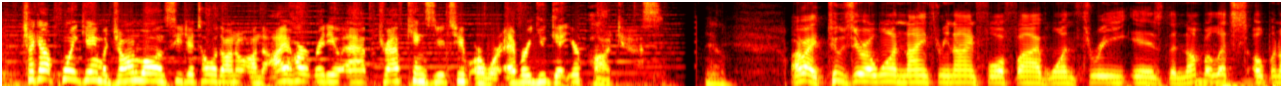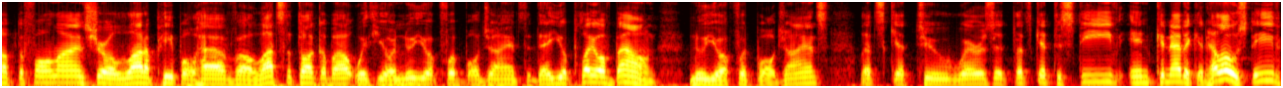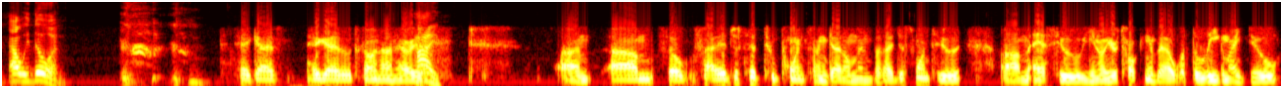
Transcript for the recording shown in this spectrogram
Check out Point Game with John Wall and CJ Toledano on the iHeartRadio app, DraftKings YouTube, or wherever you get your podcasts. Yeah. All right, 201 939 4513 is the number. Let's open up the phone lines. Sure, a lot of people have uh, lots to talk about with your New York football Giants today. Your playoff bound New York football Giants. Let's get to, where is it? Let's get to Steve in Connecticut. Hello, Steve. How are we doing? Hey guys, hey guys, what's going on? How are you? Hi. Um, um, so I just had two points on Gettleman, but I just want to um, ask you. You know, you're talking about what the league might do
